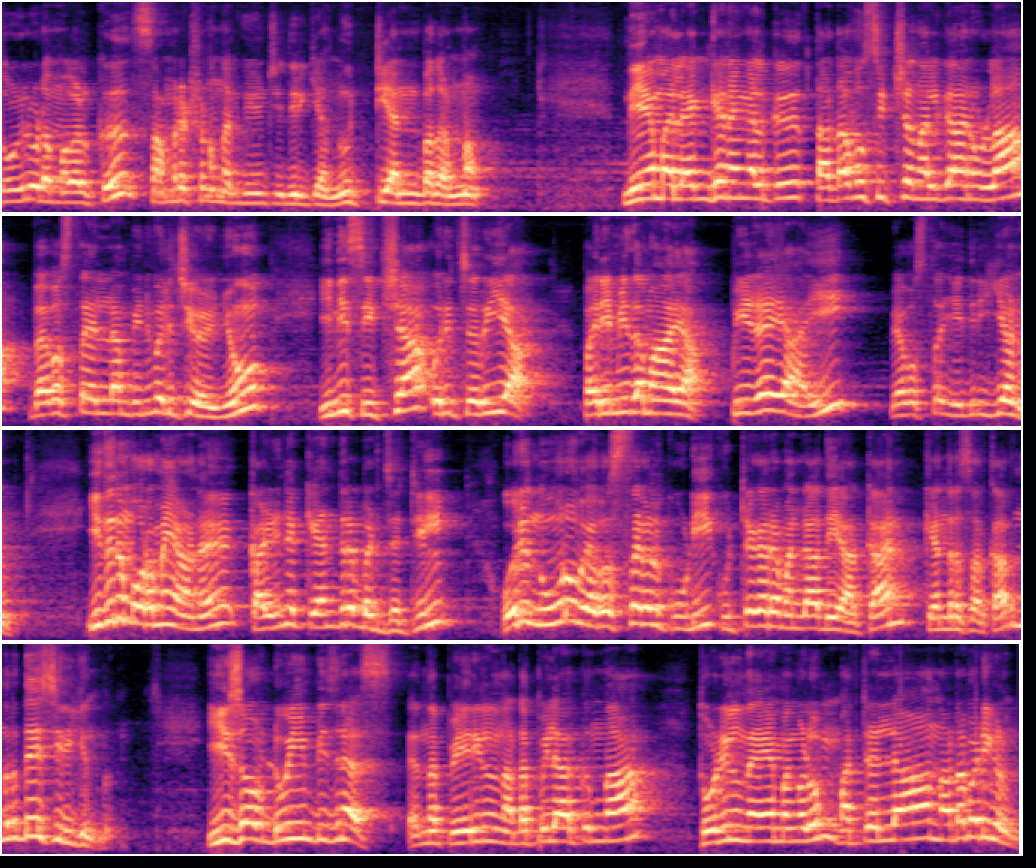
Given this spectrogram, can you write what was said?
തൊഴിലുടമകൾക്ക് സംരക്ഷണം നൽകുകയും ചെയ്തിരിക്കുക നൂറ്റി അൻപതെണ്ണം നിയമലംഘനങ്ങൾക്ക് തടവ് ശിക്ഷ നൽകാനുള്ള വ്യവസ്ഥയെല്ലാം പിൻവലിച്ചു കഴിഞ്ഞു. ഇനി ശിക്ഷ ഒരു ചെറിയ പരിമിതമായ പിഴയായി വ്യവസ്ഥ ചെയ്തിരിക്കുകയാണ്. ഇതിനു പുറമെയാണ് കഴിഞ്ഞ കേന്ദ്ര ബഡ്ജറ്റിൽ ഒരു നൂറ് വ്യവസ്ഥകൾ കൂടി കുറ്റകരമല്ലാതെയാക്കാൻ കേന്ദ്ര സർക്കാർ നിർദ്ദേശിച്ചിരിക്കുന്നത്. ഈസ് ഓഫ് ഡൂയിങ് ബിസിനസ് എന്ന പേരിൽ നടപ്പിലാക്കുന്ന തൊഴിൽ നിയമങ്ങളും മറ്റെല്ലാ നടപടികളും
